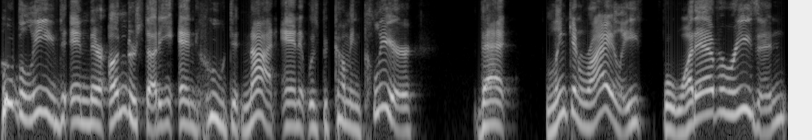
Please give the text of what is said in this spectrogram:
who believed in their understudy and who did not. And it was becoming clear that Lincoln Riley, for whatever reason,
